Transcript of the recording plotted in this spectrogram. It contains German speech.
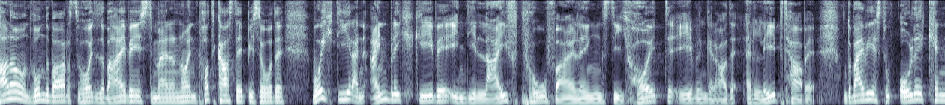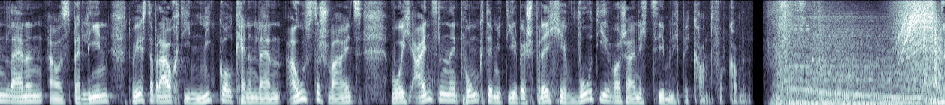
Hallo und wunderbar, dass du heute dabei bist in meiner neuen Podcast-Episode, wo ich dir einen Einblick gebe in die Live-Profilings, die ich heute eben gerade erlebt habe. Und dabei wirst du Ole kennenlernen aus Berlin. Du wirst aber auch die Nicole kennenlernen aus der Schweiz, wo ich einzelne Punkte mit dir bespreche, wo dir wahrscheinlich ziemlich bekannt vorkommen.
